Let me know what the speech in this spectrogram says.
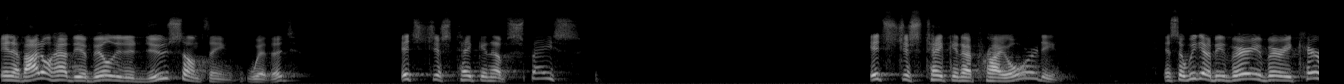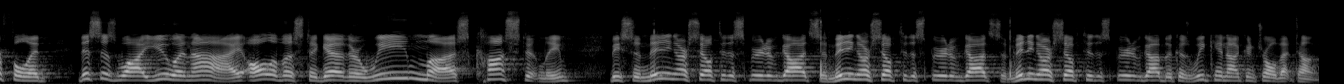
And if I don't have the ability to do something with it, it's just taking up space. It's just taking a priority. And so we got to be very, very careful. And this is why you and I, all of us together, we must constantly be submitting ourselves to the Spirit of God, submitting ourselves to the Spirit of God, submitting ourselves to the Spirit of God because we cannot control that tongue.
